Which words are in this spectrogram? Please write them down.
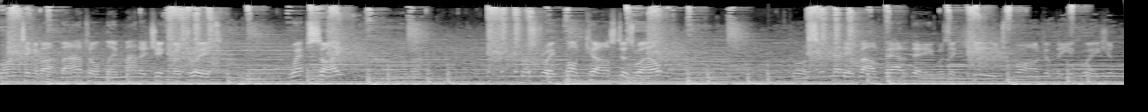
writing about that on the Managing Madrid website. Frustrate podcast as well. Course, Valverde was a huge part of the equation.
